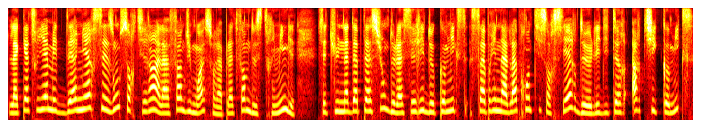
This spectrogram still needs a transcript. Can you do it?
La quatrième et dernière saison sortira à la fin du mois sur la plateforme de streaming. C'est une adaptation de la série de comics Sabrina l'apprentie sorcière de l'éditeur Archie Comics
